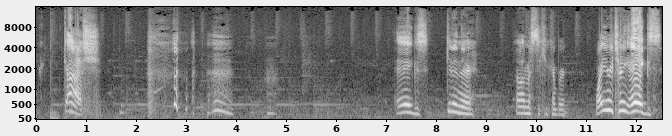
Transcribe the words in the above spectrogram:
gosh. Eggs! Get in there! Oh, I missed the cucumber. Why are you returning eggs?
